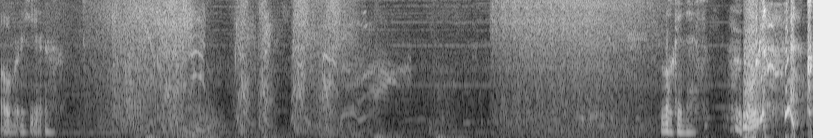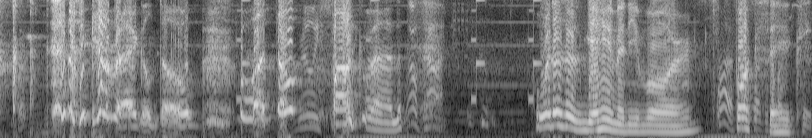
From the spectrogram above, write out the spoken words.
over here. Look at this. Look at Camera angle, though. What the Really fuck, man? Well done. What is this game anymore? What? Fuck's Fuck that sakes.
